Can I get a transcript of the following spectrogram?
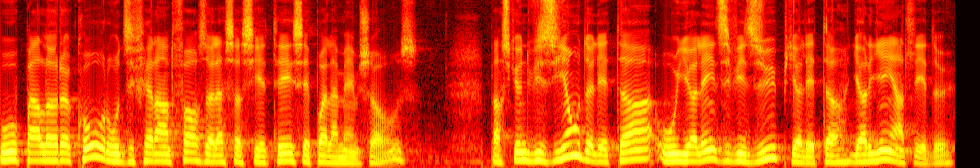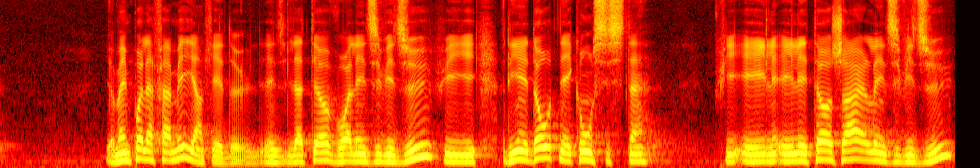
ou par le recours aux différentes forces de la société, c'est pas la même chose. Parce qu'une vision de l'État où il y a l'individu puis il y a l'État, il n'y a rien entre les deux. Il n'y a même pas la famille entre les deux. L'État voit l'individu, puis rien d'autre n'est consistant. Puis, et, l'État gère l'individu.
